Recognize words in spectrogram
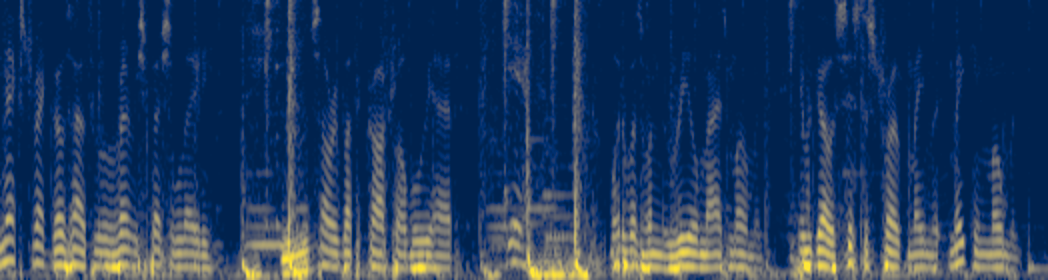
Next track goes out to a very special lady. Sorry about the car trouble we had. Yeah. But it was one real nice moment. Here we go, Sista Stroke ma making moments.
